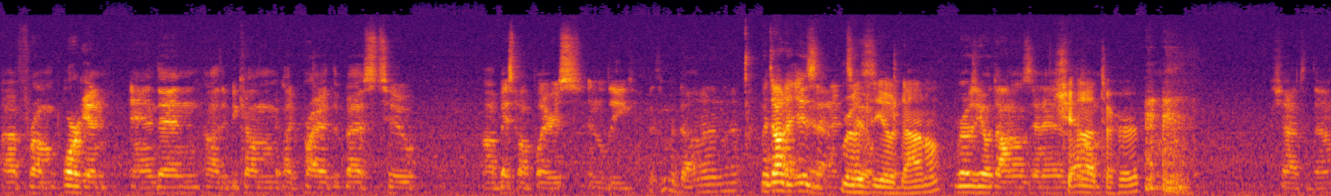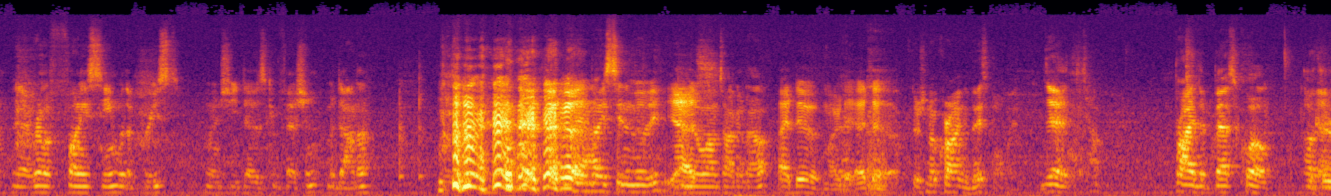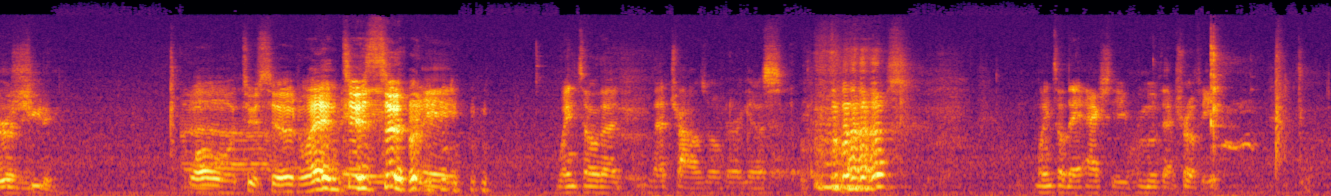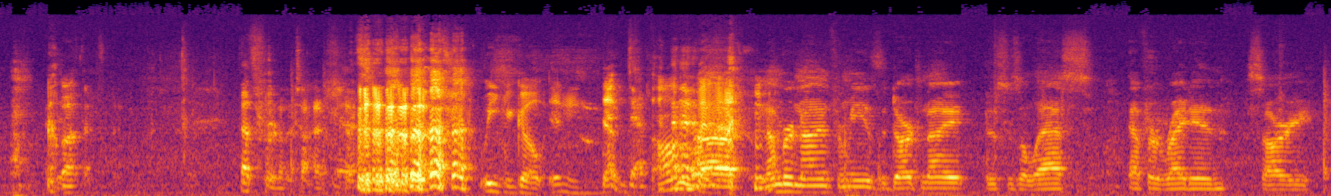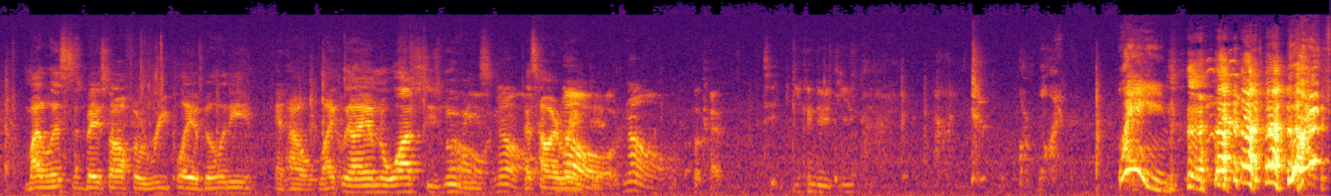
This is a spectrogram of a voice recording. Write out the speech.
uh, from Oregon, and then uh, they become like probably the best two uh, baseball players in the league. Isn't Madonna in that? Madonna is in it too. Rosie O'Donnell Rosie O'Donnell's in it. shout out to her Shout out to them. And a real funny scene with a priest when she does confession. Madonna. Anybody seen the movie? You Yes. know what I'm talking about. I do Marty I do There's no crying in baseball, man. Yeah, probably the best quote of But that there is movie. cheating. whoa Uh, too soon when too hey, soon hey. Wait until that that trial's over, I guess. Wait until they actually remove that trophy. But for another time. Yeah. we could go in depth, depth. on Uh, number nine for me is The Dark Knight. This is a last effort write-in. Sorry. My list is based off of replayability and how likely I am to watch these movies. Oh, no. That's how I no, ranked it. No, Okay. T- You can do. You, Wayne. What?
